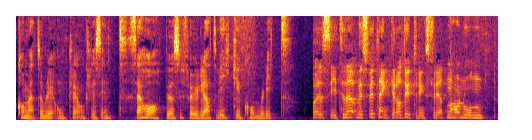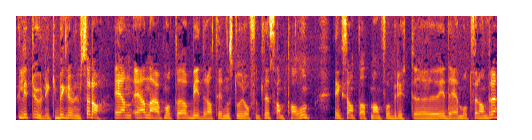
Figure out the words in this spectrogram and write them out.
kommer jeg til å bli ordentlig ordentlig sint. Så jeg håper jo selvfølgelig at vi ikke kommer dit. Si Hvis vi tenker at ytringsfriheten har noen litt ulike begrunnelser. En, er på en måte å bidra til den store offentlige samtalen. At man får bryte ideer mot hverandre.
